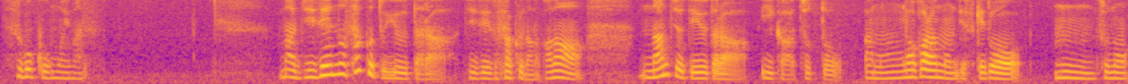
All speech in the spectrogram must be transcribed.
すごく思います。まあ事前の策と言うたら事前の策なのかな。なんちゅうって言うたらいいかちょっとあの分からんのんですけど、うん、その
